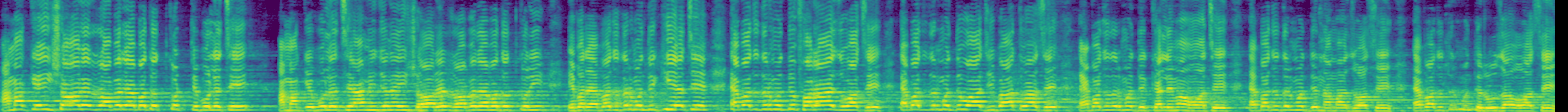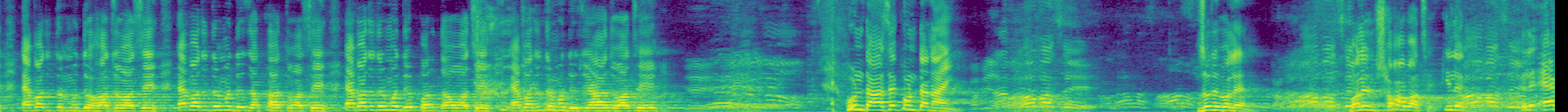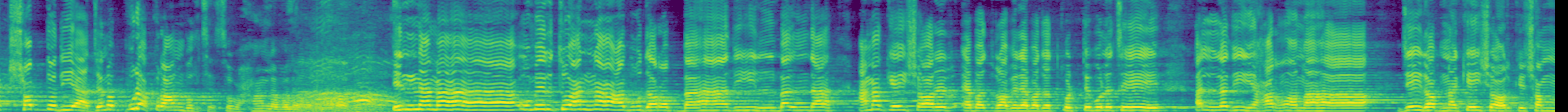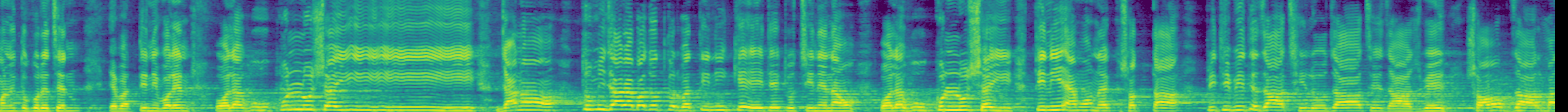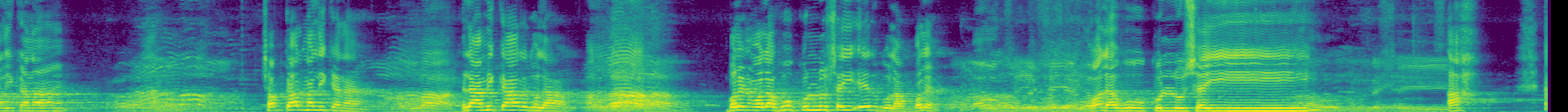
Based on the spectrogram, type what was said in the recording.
আমাকে এই শহরের রবের আবাদত করতে বলেছে আমাকে বলেছে আমি যেন এই শহরের রবের আবাদত করি এবার আবাদতের মধ্যে কি আছে আবাদতের মধ্যে ফরাজও আছে আবাদতের মধ্যে ওয়াজিবাতও আছে আবাদতের মধ্যে কালেমাও আছে আবাদতের মধ্যে নামাজও আছে আবাদতের মধ্যে রোজাও আছে আবাদতের মধ্যে হজও আছে আবাদতের মধ্যে জাকাতও আছে আবাদতের মধ্যে পর্দাও আছে আবাদতের মধ্যে জিহাদও আছে কোনটা আছে, কোনটা নাই? জোরে বলেন। বলেন সব আছে, কি। তাহলে এক শব্দ দিয়া যেন পুরা কোরআন বলছে ইন্নামা বালদা আমাকে এই শহরের রবের ইবাদত করতে বলেছে, আল্লাযী হারামাহা যেই রব নাকি এই শহরকে সম্মানিত করেছেন এবার তিনি বলেন ওয়ালাহু কুল্লু শাই জানো তুমি যার আবাদত করবা তিনি কে এটা একটু চিনে নাও। ওয়ালাহু কুল্লু শাই তিনি এমন এক সত্তা পৃথিবীতে যা ছিল যা আছে যা আসবে সব যার মালিকানা। সব কার মালিকানা? তাহলে আমি কার গোলাম? আল্লাহ। বলেন ওলাহু কুল্লু সাই এর গোলাম। বলেন আহ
